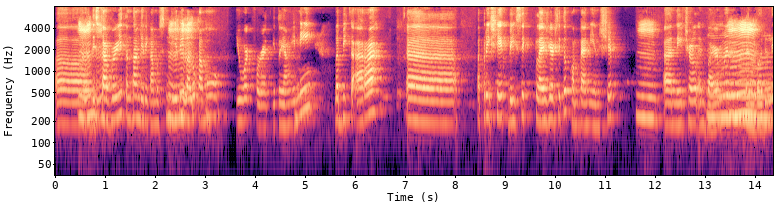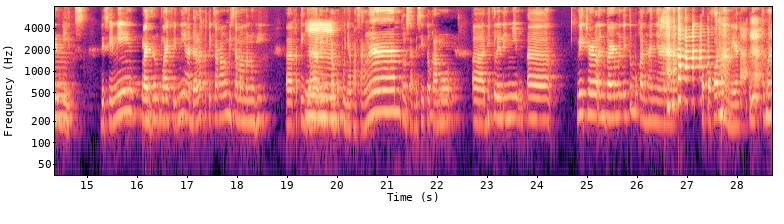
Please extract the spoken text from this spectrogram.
uh, mm -hmm. discovery tentang diri kamu sendiri, mm -hmm. lalu kamu you work for it gitu. Yang ini lebih ke arah uh, appreciate basic pleasures itu companionship, mm. uh, natural environment, mm. dan bodily needs di sini pleasant life ini adalah ketika kamu bisa memenuhi uh, ketiga hmm. hal ini hmm. kamu punya pasangan terus habis itu kamu uh, dikelilingi uh, natural environment itu bukan hanya pepohonan ya. Cuman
